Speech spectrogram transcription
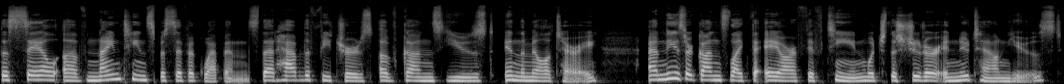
the sale of 19 specific weapons that have the features of guns used in the military. And these are guns like the AR 15, which the shooter in Newtown used.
